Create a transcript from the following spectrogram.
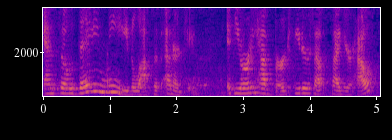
And so they need lots of energy. If you already have bird feeders outside your house,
